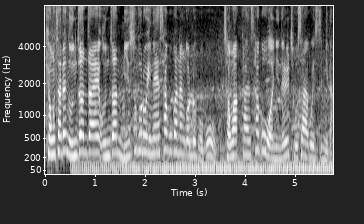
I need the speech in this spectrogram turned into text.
경찰은 운전자의 운전 미숙으로 인해 사고가 난 걸로 보고 정확한 사고 원인을 조사하고 있습니다.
